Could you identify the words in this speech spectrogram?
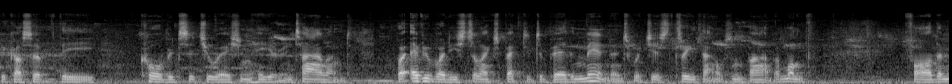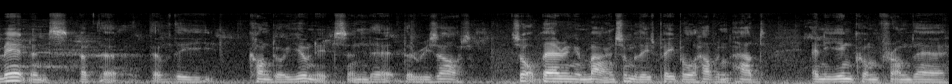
because of the COVID situation here in Thailand. But everybody's still expected to pay the maintenance, which is 3,000 baht a month for the maintenance of the of the condo units and the, the resort. So bearing in mind, some of these people haven't had any income from their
